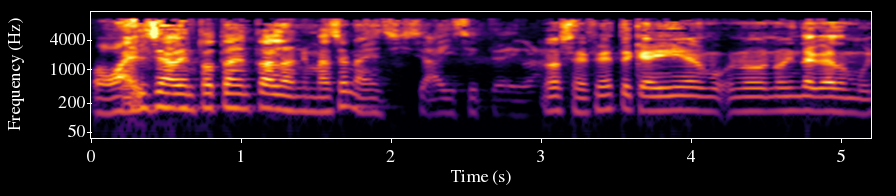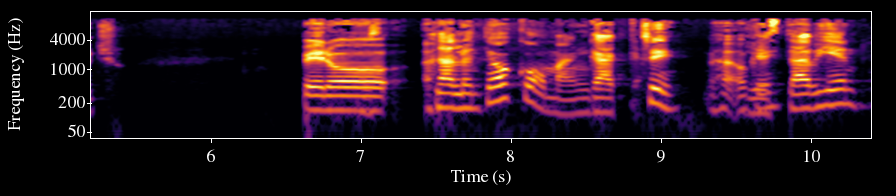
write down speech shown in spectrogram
O él se aventó también toda la animación, ahí sí, ahí sí te digo. No sé, fíjate que ahí no, no he indagado mucho. Pero... O sea, lo entiendo como mangaka. Sí, ajá, ok. Y está bien.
